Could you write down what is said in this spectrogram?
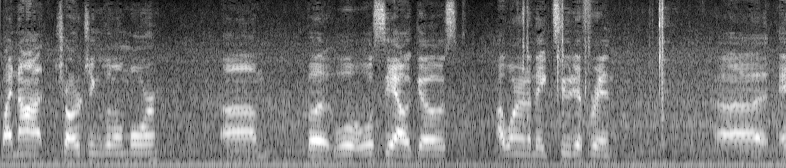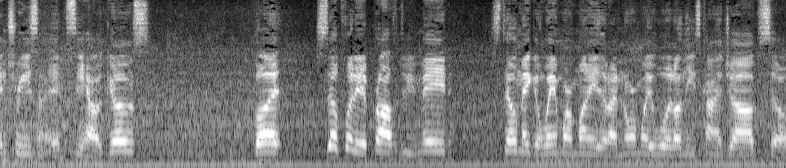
by not charging a little more. Um, but we'll, we'll see how it goes. I wanted to make two different uh, entries and, see how it goes. But still plenty of profit to be made. Still making way more money than I normally would on these kind of jobs. So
